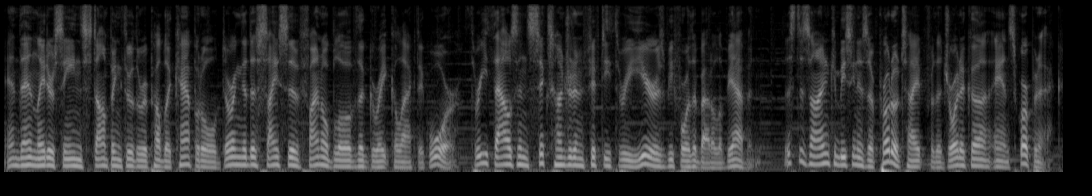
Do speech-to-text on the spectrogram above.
and then later seen stomping through the Republic capital during the decisive final blow of the Great Galactic War, 3,653 years before the Battle of Yavin. This design can be seen as a prototype for the Droideka and Scorpenek,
